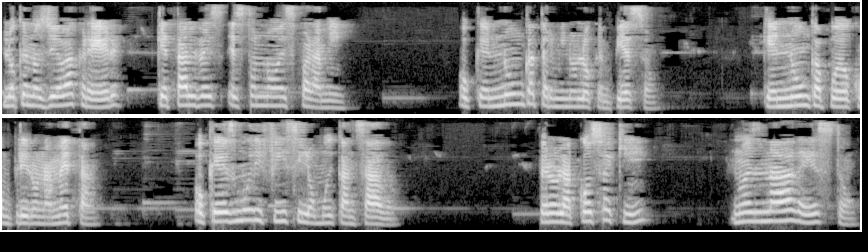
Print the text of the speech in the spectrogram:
lo que nos lleva a creer que tal vez esto no es para mí, o que nunca termino lo que empiezo, que nunca puedo cumplir una meta, o que es muy difícil o muy cansado. Pero la cosa aquí no es nada de esto.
